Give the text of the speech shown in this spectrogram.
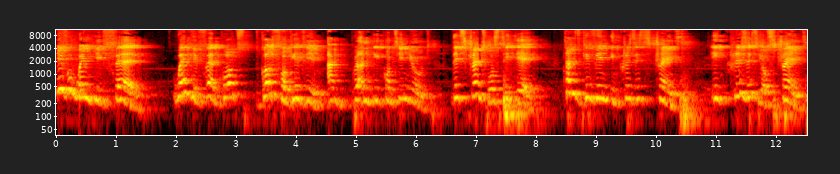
Even when he fell, when he fell, God God forgave him, and and he continued. The strength was still there. Thanksgiving increases strength, increases your strength.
